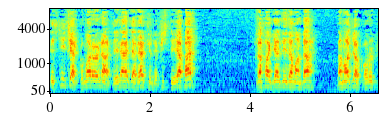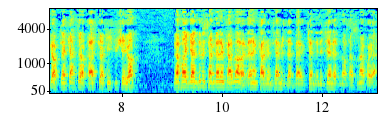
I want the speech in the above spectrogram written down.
içki içer, kumar oynar, zina eder, her türlü pisliği yapar. Lafa geldiği zaman da namaz yok, oruç yok, zekat yok, hac yok, hiçbir şey yok. Lafa geldi mi sen benim kalbime bak, benim kalbim temizler. Ben kendini cennetin ortasına koyar.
